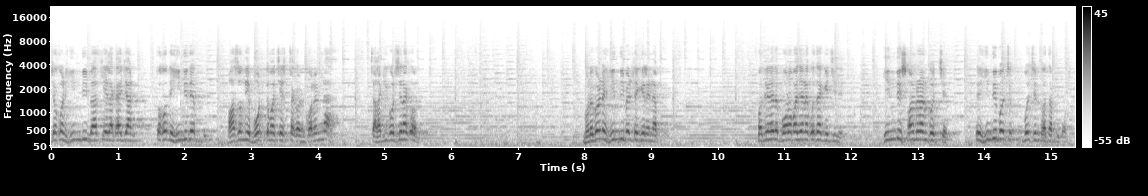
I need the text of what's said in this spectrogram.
যখন হিন্দি ভাষী এলাকায় যান, তখন তো হিন্দিতে ভাষণ দিয়ে ভোট দেওয়ার চেষ্টা করেন করেন না? চালাকি করছেন এখন? মনে করেন হিন্দি বেল্টে গেলেন আপনি। কদিন আগে বড় বাজারে কোথায় গেছিলেন? হিন্দি সম্মেলন করছেন। তো হিন্দি বলছে বলছেন কথা আপনি তখন।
